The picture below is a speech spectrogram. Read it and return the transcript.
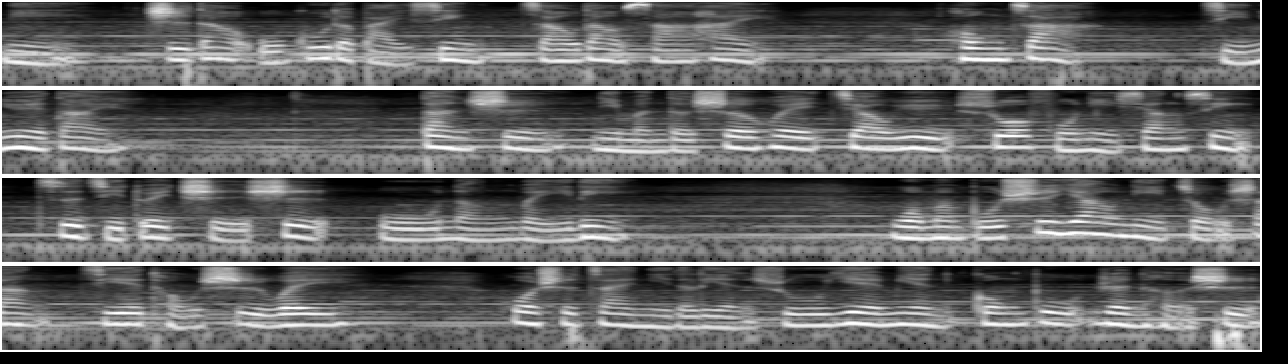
你知道，无辜的百姓遭到杀害、轰炸及虐待，但是你们的社会教育说服你相信自己对此事无能为力。我们不是要你走上街头示威。或是在你的脸书页面公布任何事，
